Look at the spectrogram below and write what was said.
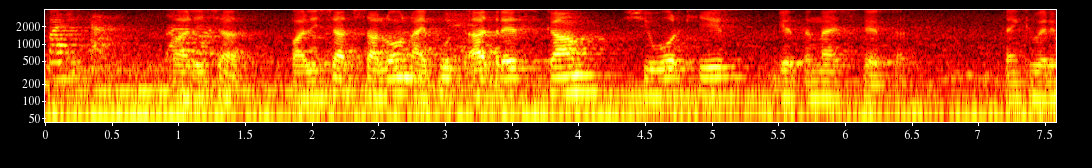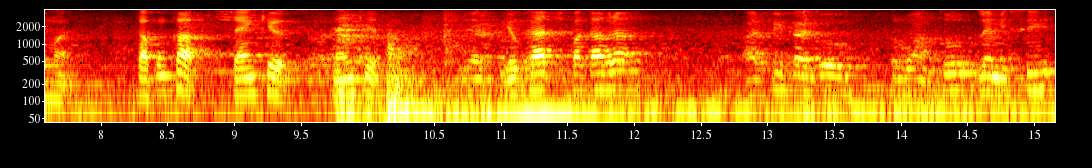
Parichat. Palichat. Palichat Salon. I put address. Come. She work here. Get a nice haircut. Thank you very much. Kapung kap. Thank you. Thank you. Yeah. You cut chupacabra? I think I go for one, two. Let me see.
